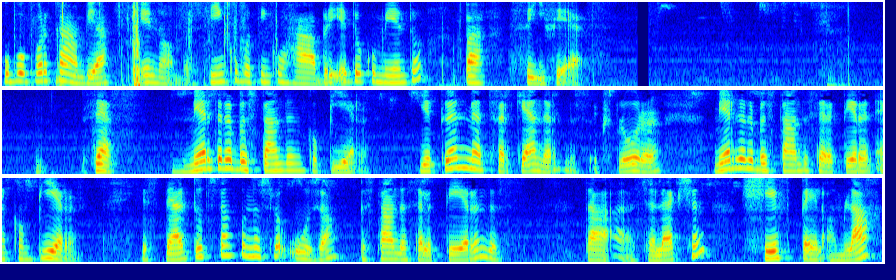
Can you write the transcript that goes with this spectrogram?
como por cambia el nombre. 5 por 5 abre el documento para CFS. 6. Meerdere bestanden kopiëren. Je kunt met Verkenner, dus Explorer, meerdere bestanden selecteren en kopiëren. Je sneltoets dan kunnen we usa, bestanden selecteren, dus de uh, selection, shift pijl omlaag,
